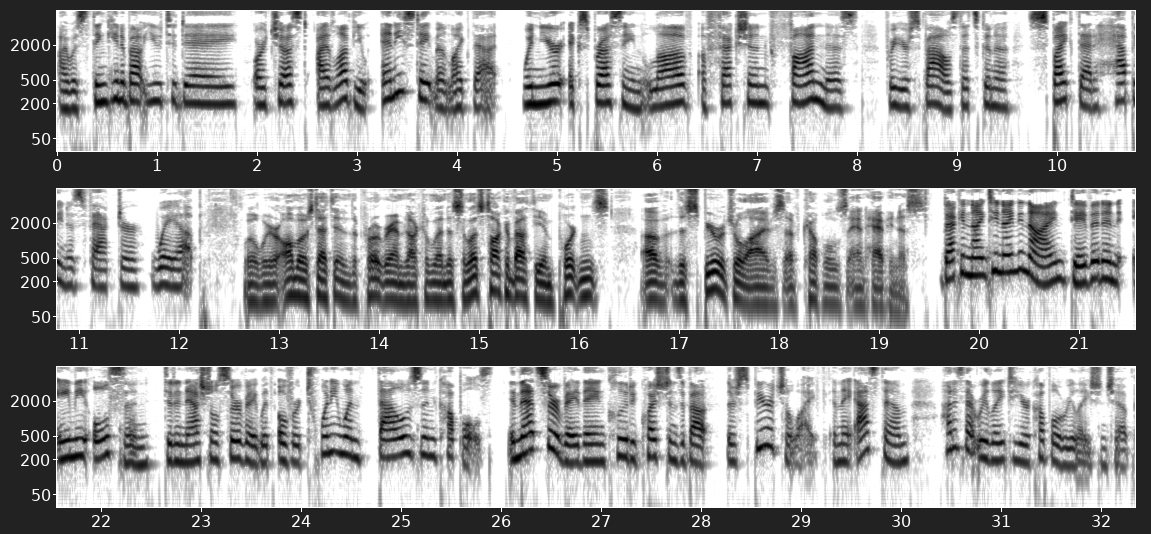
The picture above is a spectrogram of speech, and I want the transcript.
I was thinking about you today, or just, I love you. Any statement like that when you're expressing love, affection, fondness for your spouse, that's going to spike that happiness factor way up. Well, we're almost at the end of the program, Dr. Linda, so let's talk about the importance of the spiritual lives of couples and happiness. Back in 1999, David and Amy Olson did a national survey with over 21,000 couples. In that survey, they included questions about their spiritual life, and they asked them, how does that relate to your couple relationship?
